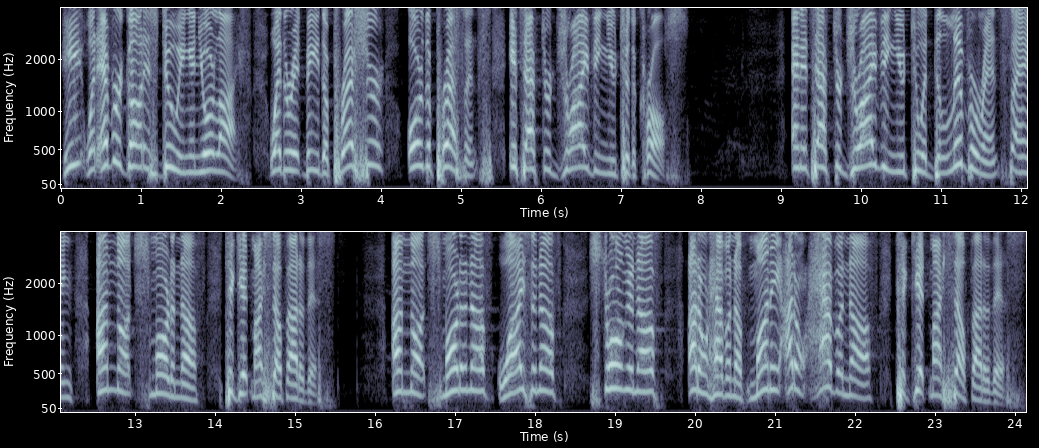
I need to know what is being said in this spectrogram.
He, whatever God is doing in your life, whether it be the pressure or the presence, it's after driving you to the cross. And it's after driving you to a deliverance saying, I'm not smart enough to get myself out of this. I'm not smart enough, wise enough, strong enough. I don't have enough money. I don't have enough to get myself out of this.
